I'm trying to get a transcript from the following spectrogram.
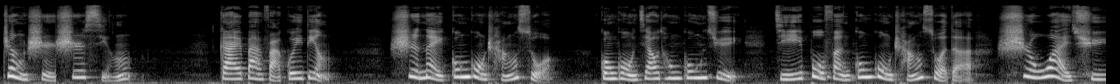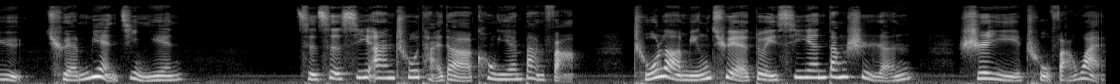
正式施行。该办法规定，室内公共场所、公共交通工具及部分公共场所的室外区域全面禁烟。此次西安出台的控烟办法，除了明确对吸烟当事人施以处罚外，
